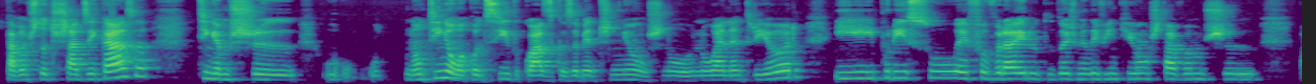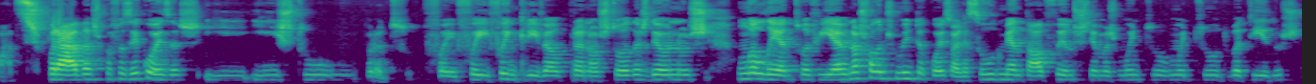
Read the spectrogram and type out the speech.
Estávamos todos fechados em casa, tínhamos. Uh, não tinham acontecido quase casamentos nenhums no, no ano anterior e por isso em fevereiro de 2021 estávamos uh, pá, desesperadas para fazer coisas. E, e, isto pronto, foi, foi, foi incrível para nós todas, deu-nos um alento, havia, nós falamos muita coisa, olha, saúde mental foi um dos temas muito, muito debatidos,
